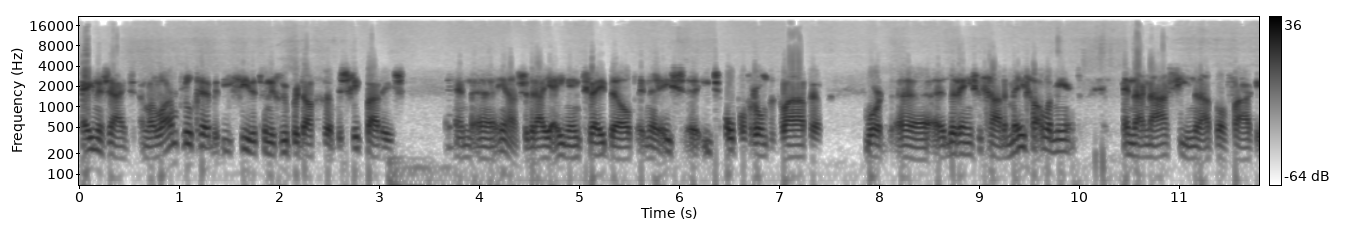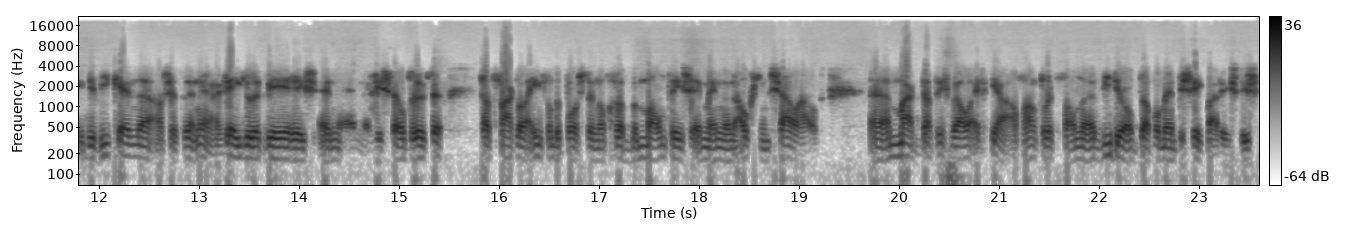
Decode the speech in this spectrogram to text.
enerzijds een alarmploeg hebben die 24 uur per dag uh, beschikbaar is. En uh, ja, zodra je 112 belt en er is iets op of rond het water, wordt de rangebrigade meegealarmeerd. En daarnaast zie je inderdaad wel vaak in de weekenden, als het nou ja, redelijk weer is en, en, er is veel drukte, dat vaak wel een van de posten nog bemand is en men een oogje in het zeil houdt. maar dat is wel echt ja, afhankelijk van wie er op dat moment beschikbaar is. Dus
